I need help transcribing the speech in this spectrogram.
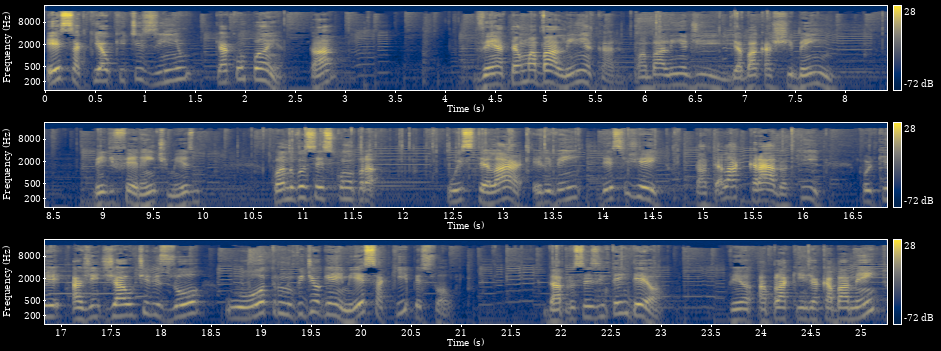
Esse aqui é o kitzinho que acompanha, tá? Vem até uma balinha, cara, uma balinha de, de abacaxi bem, bem diferente mesmo. Quando vocês compram o Estelar, ele vem desse jeito, tá até lacrado aqui, porque a gente já utilizou o outro no videogame. Esse aqui, pessoal, dá para vocês entenderem, ó. Vem a plaquinha de acabamento,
